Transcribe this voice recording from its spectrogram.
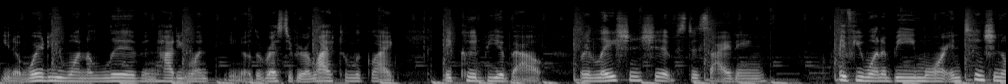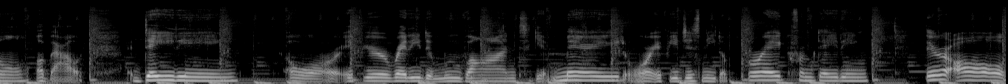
you know where do you want to live and how do you want you know the rest of your life to look like. It could be about relationships deciding if you want to be more intentional about dating or if you're ready to move on to get married or if you just need a break from dating. They're all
